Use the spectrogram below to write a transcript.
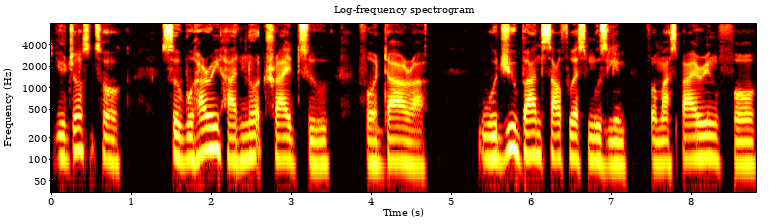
You just talk. So Buhari had not tried to for Dara. Would you ban Southwest Muslim from aspiring for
